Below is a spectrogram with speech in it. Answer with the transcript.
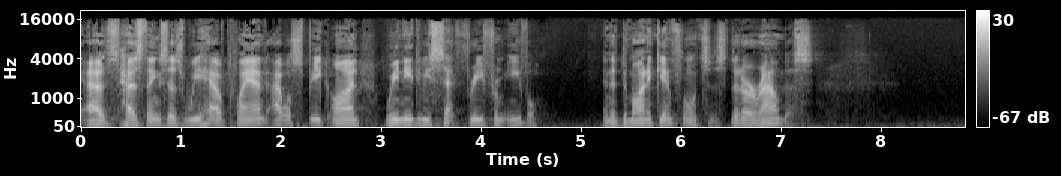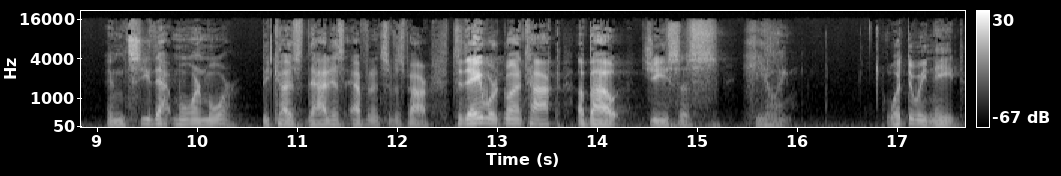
as, has things as we have planned, I will speak on we need to be set free from evil and the demonic influences that are around us. And see that more and more because that is evidence of his power. Today we're going to talk about Jesus healing. What do we need?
